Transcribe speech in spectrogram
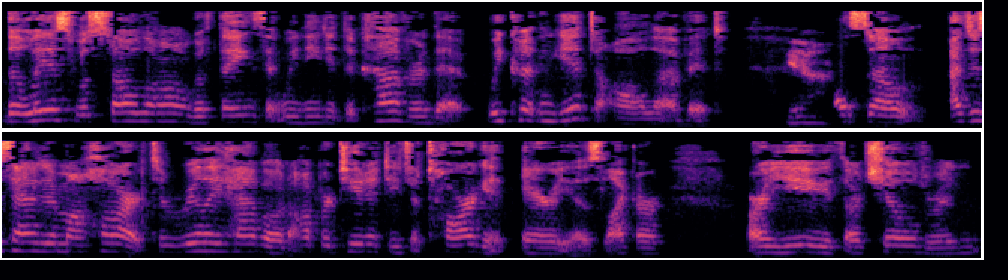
the list was so long of things that we needed to cover that we couldn't get to all of it. Yeah. And so I just had it in my heart to really have an opportunity to target areas like our, our youth, our children,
